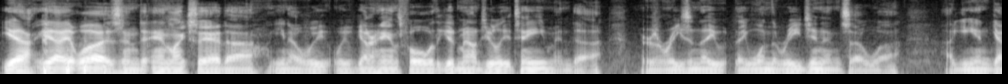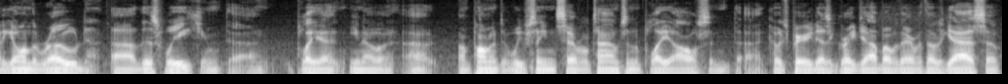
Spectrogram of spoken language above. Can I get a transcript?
Yeah, yeah, it was, and and like I said, uh, you know, we we've got our hands full with a good Mount Juliet team, and uh, there's a reason they they won the region, and so uh, again, got to go on the road uh, this week and uh, play a you know a, a, opponent that we've seen several times in the playoffs, and Coach Perry does a great job over there with those guys. So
